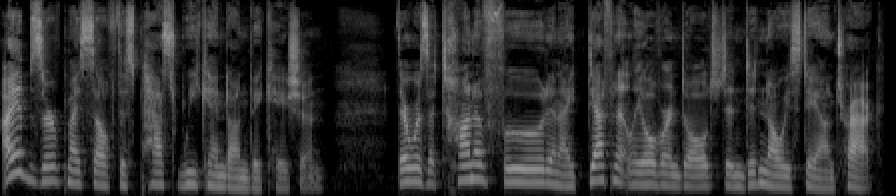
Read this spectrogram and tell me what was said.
I observed myself this past weekend on vacation. There was a ton of food, and I definitely overindulged and didn't always stay on track.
